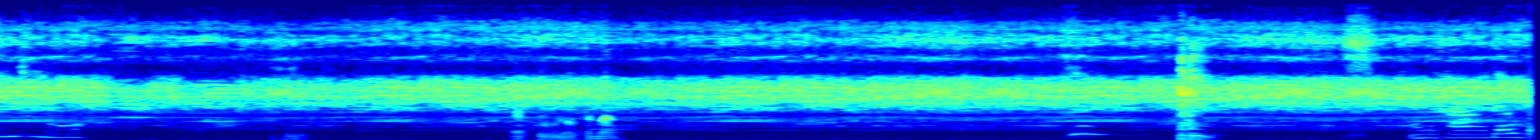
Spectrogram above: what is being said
จริงเหรอแต่ตูรถจะมั้งทางทางเดลเว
